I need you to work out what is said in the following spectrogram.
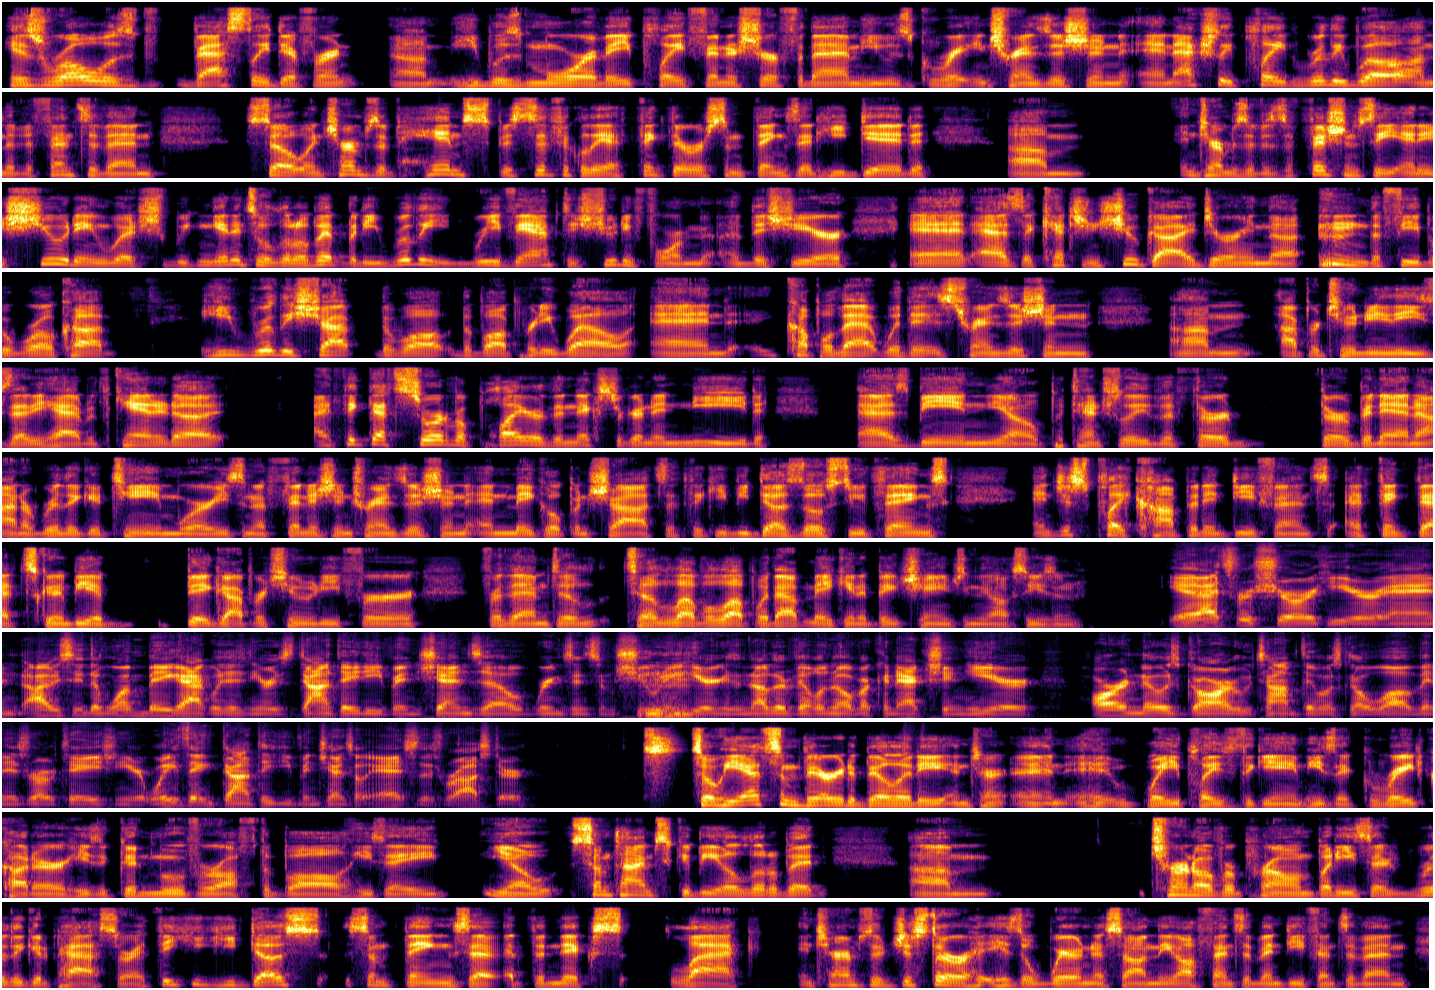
his role was vastly different. Um, he was more of a play finisher for them. He was great in transition and actually played really well on the defensive end. So in terms of him specifically, I think there were some things that he did um, in terms of his efficiency and his shooting, which we can get into a little bit, but he really revamped his shooting form uh, this year. And as a catch and shoot guy during the the FIBA World Cup, he really shot the ball the ball pretty well. And couple that with his transition um, opportunities that he had with Canada, I think that's sort of a player the Knicks are going to need as being, you know, potentially the third third banana on a really good team where he's going to finish in transition and make open shots. I think if he does those two things and just play competent defense, I think that's going to be a big opportunity for for them to to level up without making a big change in the offseason. Yeah, that's for sure here. And obviously, the one big acquisition here is Donte DiVincenzo brings in some shooting Mhm. here. He's another Villanova connection here. Hard nosed guard who Tom Thibodeau's going to love in his rotation here. What do you think Donte DiVincenzo adds to this roster? So he has some variability in turn and way he plays the game. He's a great cutter. He's a good mover off the ball. He's a you know sometimes could be a little bit um, turnover prone, but he's a really good passer. I think he, he does some things that the Knicks lack in terms of just their, his awareness on the offensive and defensive end.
